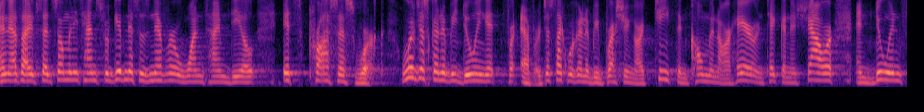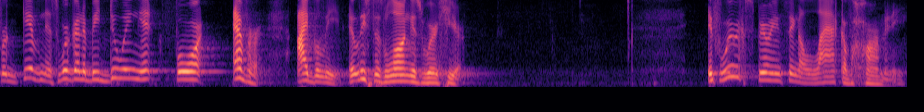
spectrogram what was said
And, as I've said so many times, forgiveness is never a one-time deal. It's process work. We're just going to be doing it forever, just like we're going to be brushing our teeth and combing our hair and taking a shower and doing forgiveness. We're going to be doing it forever, I believe, at least as long as we're here. If we're experiencing a lack of harmony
